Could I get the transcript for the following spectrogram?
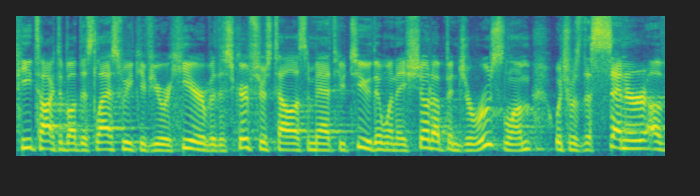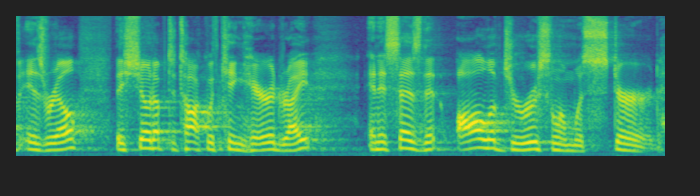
Pete talked about this last week if you were here, but the scriptures tell us in Matthew 2 that when they showed up in Jerusalem, which was the center of Israel, they showed up to talk with King Herod, right? And it says that all of Jerusalem was stirred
